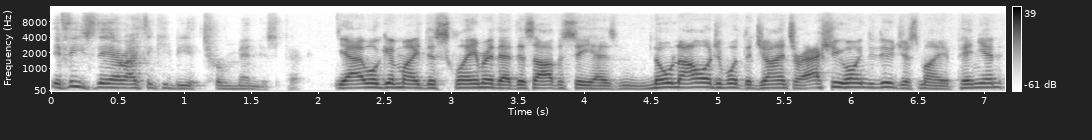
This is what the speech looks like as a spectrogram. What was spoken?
if he's there, I think he'd be a tremendous pick. Yeah, I will give my disclaimer that this obviously has no knowledge of what the Giants are actually going to do, just my opinion.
